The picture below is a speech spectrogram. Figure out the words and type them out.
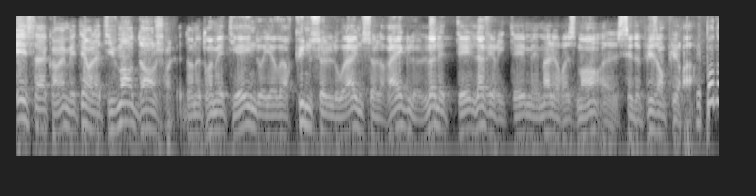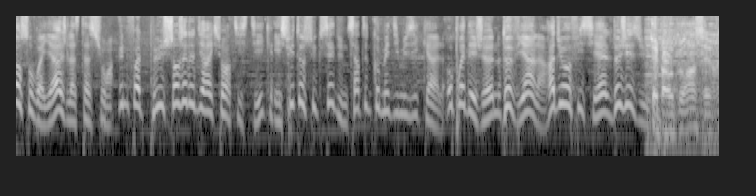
et ça a quand même été relativement dangereux. Dans notre métier, il ne doit y avoir qu'une seule loi, une seule règle, l'honnêteté, la vérité, mais malheureusement, euh, c'est de plus en plus rare. Mais pendant son voyage, la station a une fois de plus changé de direction artistique et suite au succès d'une certaine comédie musicale auprès des jeunes, devient la radio officielle de Jésus. T'es pas au courant, c'est vrai.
